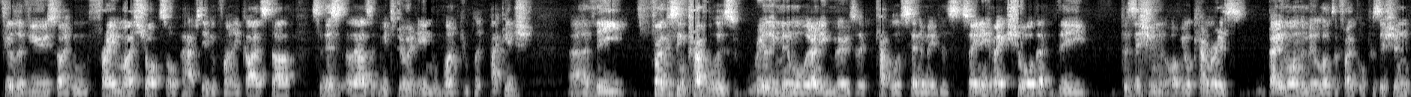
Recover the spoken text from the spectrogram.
field of view so I can frame my shots or perhaps even find a guide star so this allows me to do it in one complete package. Uh, the focusing travel is really minimal. It only moves a couple of centimeters. So you need to make sure that the position of your camera is bang on the middle of the focal position.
